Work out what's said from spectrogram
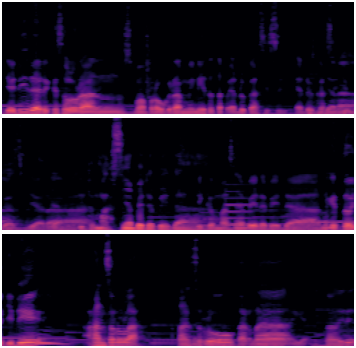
Jadi dari keseluruhan semua program ini tetap edukasi se- edukasi Sejarah. juga sejarah. Dikemasnya beda-beda. Dikemasnya beda-beda. Gitu. Jadi akan seru lah. Akan seru karena ya nanti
